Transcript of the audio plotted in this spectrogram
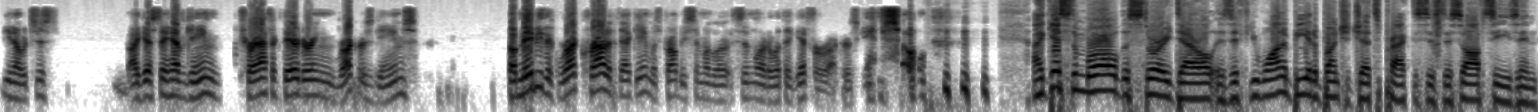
you know, it's just I guess they have game traffic there during Rutgers games. But maybe the crowd at that game was probably similar similar to what they get for Rutgers games. So, I guess the moral of the story, Darryl, is if you want to be at a bunch of Jets practices this off season,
